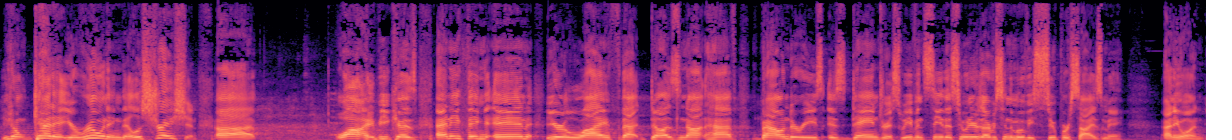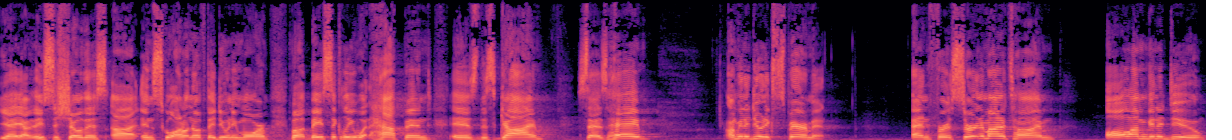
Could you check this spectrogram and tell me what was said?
you don't get it. You're ruining the illustration. Uh, why? Because anything in your life that does not have boundaries is dangerous. We even see this. Who in here has ever seen the movie Supersize Me? Anyone? Yeah, yeah. They used to show this uh, in school. I don't know if they do anymore, but basically, what happened is this guy says, Hey, I'm gonna do an experiment. And for a certain amount of time, all I'm gonna do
